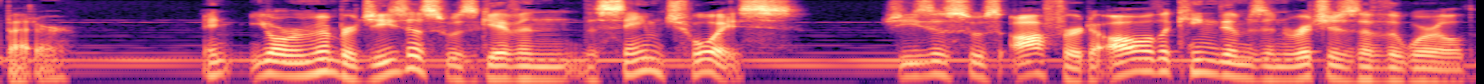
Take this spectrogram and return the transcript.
better. And you'll remember, Jesus was given the same choice. Jesus was offered all the kingdoms and riches of the world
